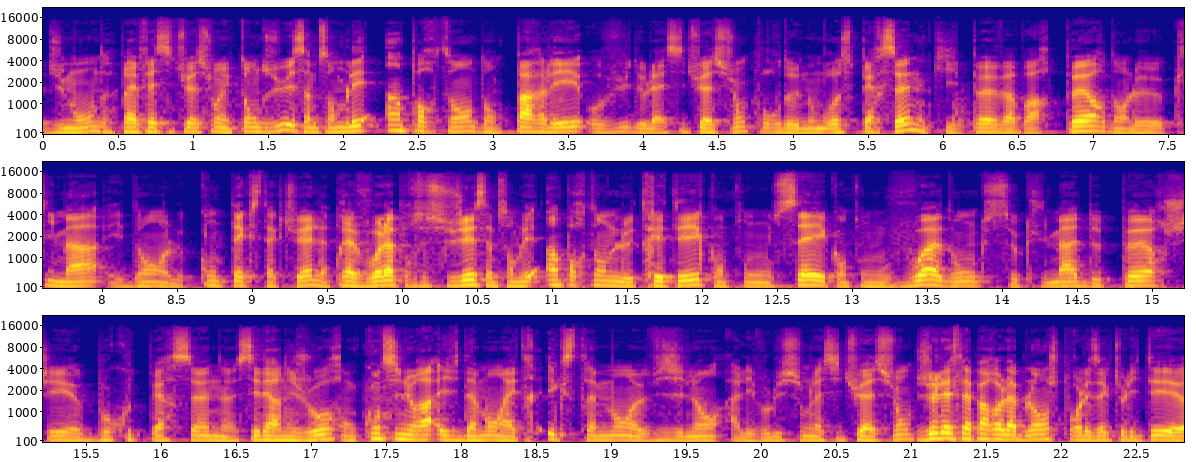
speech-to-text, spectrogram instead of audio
du monde. Bref, la situation est tendue et ça me semblait important d'en parler au vu de la situation pour de nombreuses personnes qui peuvent avoir peur dans le climat et dans le contexte actuel. Bref, voilà pour ce sujet, ça me semblait important de le traiter quand on sait et quand on voit donc ce climat de peur chez beaucoup de personnes ces derniers jours. On continuera évidemment à être extrêmement vigilant à l'évolution de la situation. Je laisse la parole à Blanche pour les actualités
